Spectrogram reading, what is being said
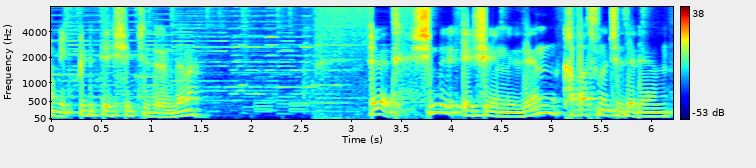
Komik bir eşek çizelim değil mi? Evet, şimdi eşeğimizin kafasını çizelim.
